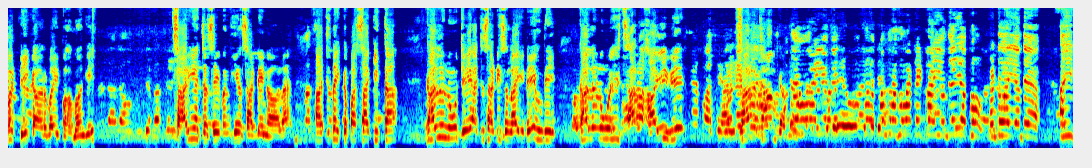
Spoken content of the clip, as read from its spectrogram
ਵੱਡੀ ਕਾਰਵਾਈ ਪਾਵਾਂਗੇ। ਸਾਰੀਆਂ ਜਥੇਬੰਦੀਆਂ ਸਾਡੇ ਨਾਲ ਆ। ਅੱਜ ਤਾਂ ਇੱਕ ਪਾਸਾ ਕੀਤਾ। ਕੱਲ ਨੂੰ ਜੇ ਅੱਜ ਸਾਡੀ ਸੁਣਾਈ ਨਹੀਂ ਹੁੰਦੀ ਕੱਲ ਨੂੰ ਇਹ ਸਾਰਾ ਹਾਈਵੇ ਸਾਰਾ ਜਾਮ ਕਰ ਦੇਵਾਂਗੇ। 15 16 ਟਰੈਕਟਰ ਆਈ ਜਾਂਦੇ ਜੀ ਉੱਥੋਂ ਪਿੰਡੋਂ ਆਈ ਜਾਂਦੇ ਆ। ਅਸੀਂ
